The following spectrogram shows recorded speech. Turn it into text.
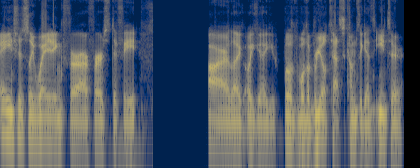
anxiously waiting for our first defeat, are like, "Oh yeah, you, well, well, the real test comes against Inter,"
